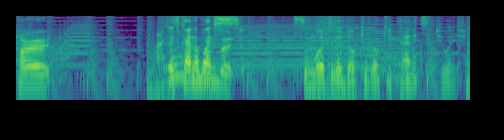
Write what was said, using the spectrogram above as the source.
part. I It's don't kind of like s- similar to the Doki Doki Panic situation.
